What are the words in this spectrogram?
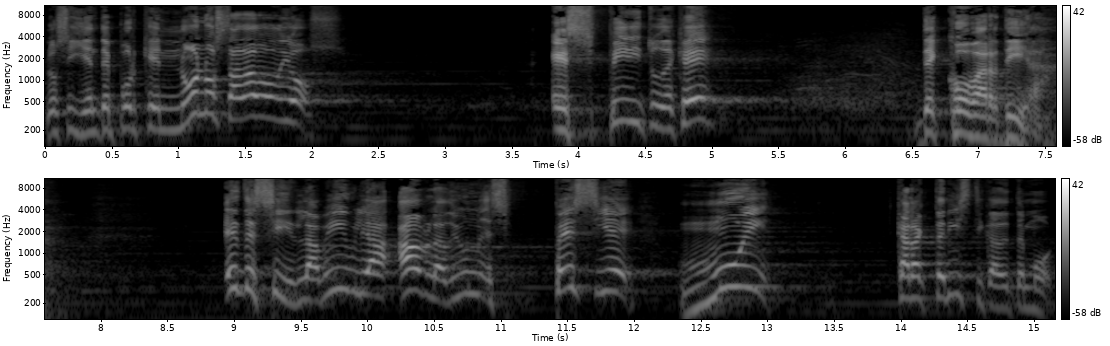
lo siguiente, porque no nos ha dado Dios espíritu de qué? De cobardía. Es decir, la Biblia habla de una especie muy característica de temor.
